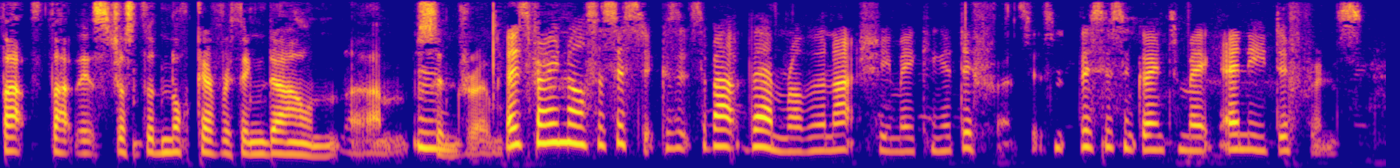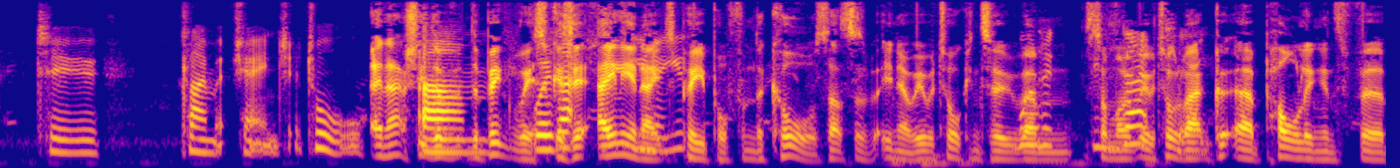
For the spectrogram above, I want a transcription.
that that it's just the knock everything down um, mm. syndrome. It's very narcissistic because it's about them rather than actually making a difference. It's, this isn't going to make any difference to climate change at all. And actually, the, um, the big risk is it alienates you know, you, people from the cause. That's you know we were talking to well, um, someone exactly. we were talking about uh, polling and for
